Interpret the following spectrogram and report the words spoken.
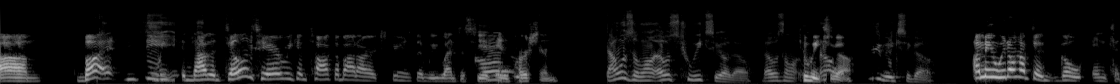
Um, but You see, we, now that Dylan's here, we can talk about our experience that we went to see it in person. that was a long. That was two weeks ago, though. That was a long, Two weeks no, ago. Three weeks ago. I mean, we don't have to go into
